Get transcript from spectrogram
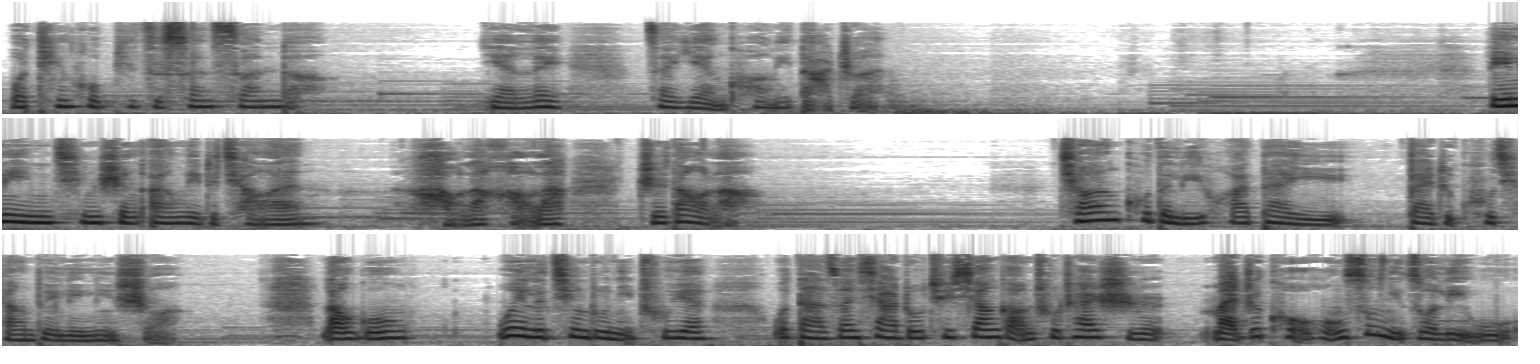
我听后鼻子酸酸的，眼泪在眼眶里打转。琳琳轻声安慰着乔安：“好了好了，知道了。”乔安哭得梨花带雨，带着哭腔对琳琳说：“老公，为了庆祝你出院，我打算下周去香港出差时买支口红送你做礼物。”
